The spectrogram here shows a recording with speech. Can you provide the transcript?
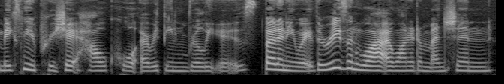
makes me appreciate how cool everything really is. But anyway, the reason why I wanted to mention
